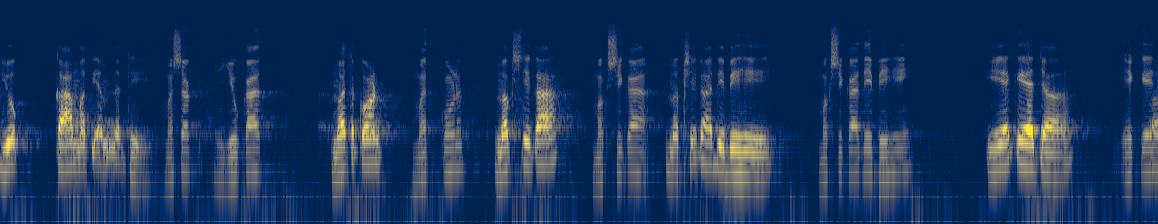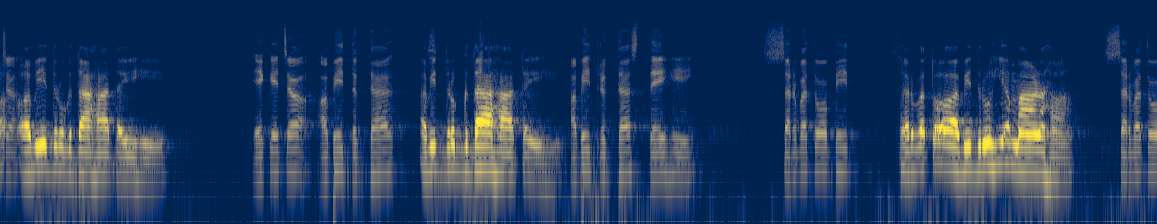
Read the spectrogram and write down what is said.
યુકા મત એમ નથી. મશક યુકા મત કોણ મતકુણ મક્ષિકા મક્ષિકા મક્ષિકાદિભિઃ મક્ષિકાદિભિઃ એકે ચ એકે ચ અભિદૃગ્ધાઃ તૈઃ એકે ચ અભિદગ્ધા અભિદૃગ્ધાઃ તૈઃ અભિદૃગ્ધસ્તૈઃ સર્વતોભિ સર્વતો અભિદ્રુહ્યમાણઃ સર્વતો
